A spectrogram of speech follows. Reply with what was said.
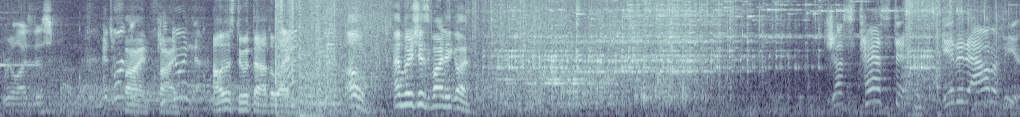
realize this. It's working. Fine, Keep fine. doing that. I'll just do it the other way. Oh, ammunition's finally gone. Just test it. Get it out of here.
